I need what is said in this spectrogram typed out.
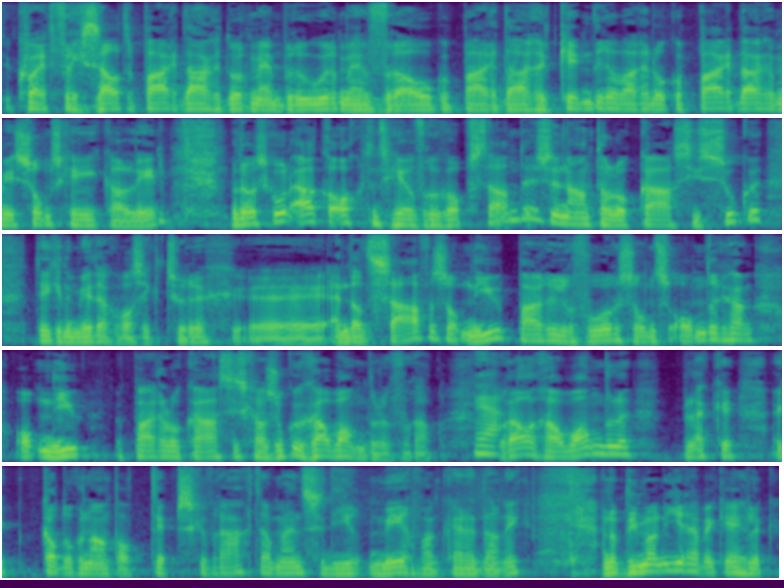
ik werd verzeld een paar dagen door mijn broer, mijn vrouw ook een paar dagen. Kinderen waren ook een paar dagen mee. Soms ging ik alleen. Maar dat was gewoon elke ochtend heel vroeg opstaan. Dus een aantal locaties zoeken. Tegen de middag was ik terug. eh, en dan s'avonds opnieuw, een paar uur voor zonsondergang, opnieuw een paar locaties gaan zoeken. Ga wandelen vooral. Ja. Vooral gaan wandelen, Ik had ook een aantal tips gevraagd aan mensen die er meer van kennen dan ik. En op die manier heb ik eigenlijk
